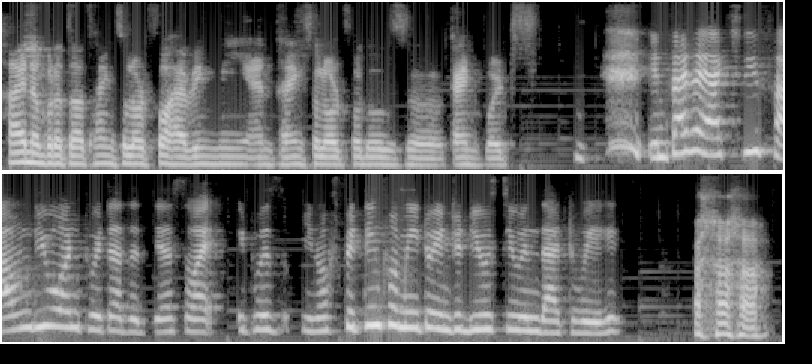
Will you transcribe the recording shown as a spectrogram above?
Hi, Namrata. Thanks a lot for having me, and thanks a lot for those uh, kind words. In fact, I actually found you on Twitter, Aditya. So I, it was, you know, fitting for me to introduce you in that way.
